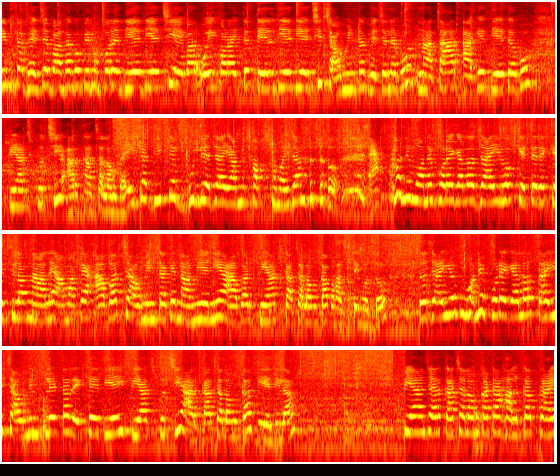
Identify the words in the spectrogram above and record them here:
ডিমটা ভেজে বাঁধাকপির উপরে দিয়ে দিয়েছি। এবার ওই কড়াইতে তেল দিয়ে দিয়েছি। চাউমিনটা ভেজে নেব। না, তার আগে দিয়ে দেব পেঁয়াজ কুচি আর কাঁচা লঙ্কা। এইটা দিতে ভুলে যাই আমি সব সময় জানো তো? এক্ষুনি মনে পড়ে গেল, যাই হোক, কেটে রেখেছিলাম। নাহলে আমাকে আবার চাউমিনটাকে নামিয়ে নিয়ে আবার পেঁয়াজ, কাঁচা লঙ্কা ভাজতে হতো। তো যাই হোক, মনে পড়ে গেল, তাই চাউমিন প্লেটটা রেখে দিয়েই পেঁয়াজ কুচি আর কাঁচা লঙ্কা দিয়ে দিলাম। পেঁয়াজ আর কাঁচা লঙ্কাটা হালকা ফ্রাই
